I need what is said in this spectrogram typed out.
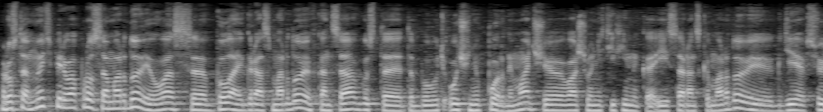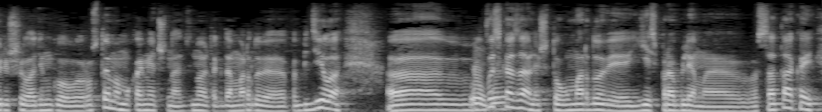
Рустам, ну и теперь вопрос о Мордовии. У вас э, была игра с Мордовией в конце августа. Это был очень упорный матч э, вашего нефтехимика и Саранской Мордовии, где все решил один гол Рустема Мухаммедшина. 1-0 тогда Мордовия победила. Э, вы сказали, что у Мордовии есть проблемы с атакой.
